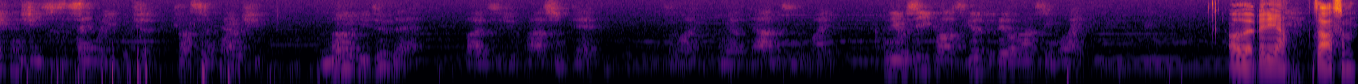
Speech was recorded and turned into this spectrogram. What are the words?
faith in Jesus the same way you put your trust in a parachute. The moment you do that, the Bible says you'll pass from death to life. You'll out of darkness into light. And you will see God's gift of everlasting life. I love that video. It's awesome.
